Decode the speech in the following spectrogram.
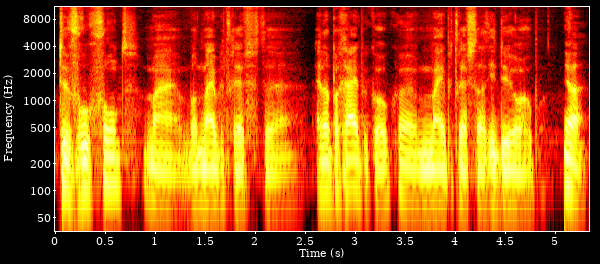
te vroeg vond. Maar wat mij betreft, en dat begrijp ik ook, wat mij betreft staat die deur open. Ja,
